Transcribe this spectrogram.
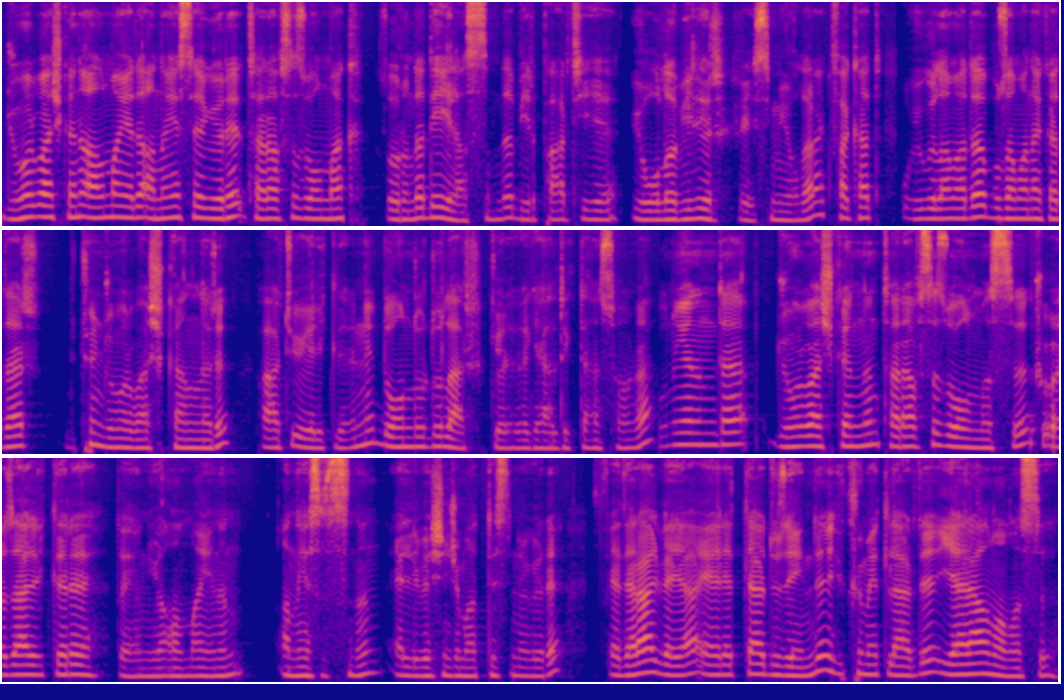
Cumhurbaşkanı Almanya'da anayasaya göre tarafsız olmak zorunda değil aslında. Bir partiye üye olabilir resmi olarak. Fakat uygulamada bu zamana kadar bütün cumhurbaşkanları parti üyeliklerini dondurdular göreve geldikten sonra. Bunun yanında Cumhurbaşkanının tarafsız olması şu özelliklere dayanıyor Almanya'nın Anayasası'nın 55. maddesine göre federal veya eyaletler düzeyinde hükümetlerde yer almaması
